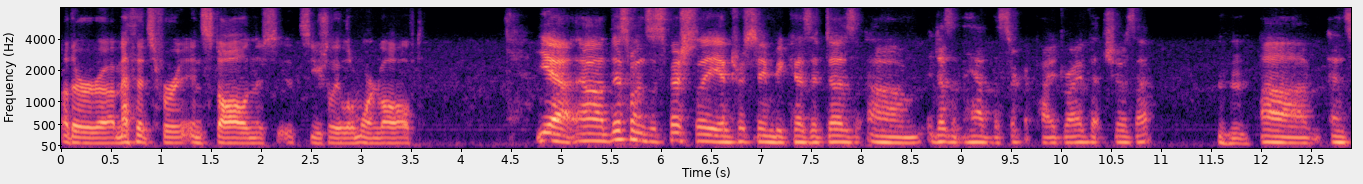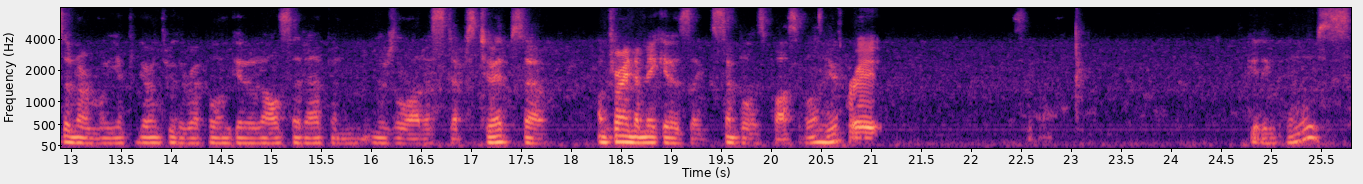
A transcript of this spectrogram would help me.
other uh, methods for install, and it's usually a little more involved. Yeah, uh, this one's especially interesting because it does um, it doesn't have the Circuit Pi drive that shows up, hmm um, and so normally you have to go in through the REPL and get it all set up, and there's a lot of steps to it. So I'm trying to make it as like simple as possible here. Great. So, getting close.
